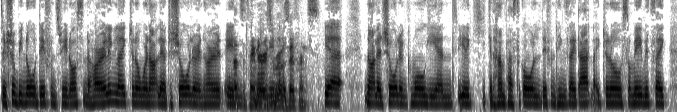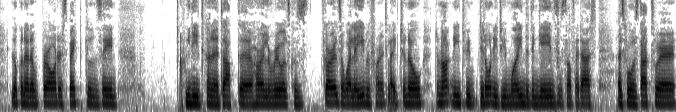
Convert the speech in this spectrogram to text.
there should be no difference between us and the hurling. Like you know, we're not allowed to shoulder in hurling. That's the thing, there is a real like, difference. Yeah, not allowed to shoulder in camogie, and you, know, you can hand pass the goal and different things like that. Like you know, so maybe it's like looking at a broader spectacle and saying we need to kind of adapt the hurling rules because girls are well able for it. Like you know, they not need to be, they don't need to be minded in games and stuff like that. I suppose that's where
